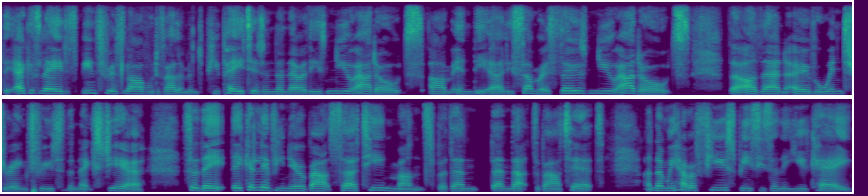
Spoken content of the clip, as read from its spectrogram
the egg is laid, it's been through its larval development, pupated, and then there are these new adults um, in the early summer. It's those new adults that are then overwintering through to the next year. So they, they can live, you know, about 13 months, but then then that's about it. And then we have a few species in the UK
